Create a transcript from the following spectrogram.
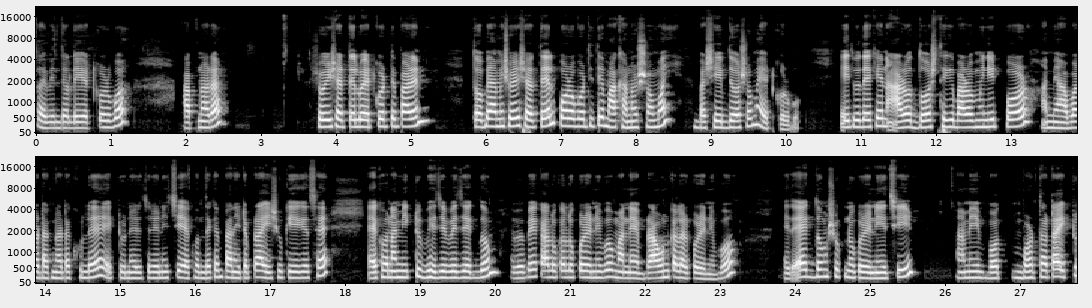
সয়াবিন তেল অ্যাড করব। আপনারা সরিষার তেলও অ্যাড করতে পারেন। তবে আমি সরিষার তেল পরবর্তীতে মাখানোর সময় বা শেপ দেওয়ার সময় অ্যাড করব। এই তো দেখেন আরও দশ থেকে বারো মিনিট পর আমি আবার ঢাকনাটা খুলে একটু নেড়ে চেড়ে নিচ্ছি। এখন দেখেন পানিটা প্রায় শুকিয়ে গেছে। এখন আমি একটু ভেজে ভেজে একদম এভাবে কালো কালো করে নিব মানে ব্রাউন কালার করে নিব। এই একদম শুকনো করে নিয়েছি। আমি ভর্তাটা একটু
